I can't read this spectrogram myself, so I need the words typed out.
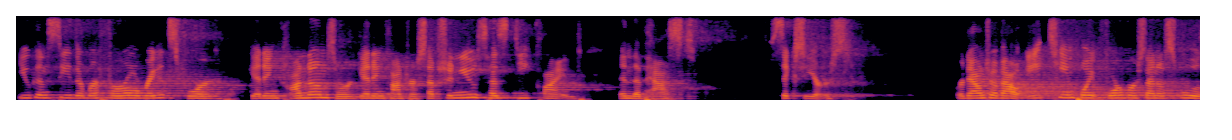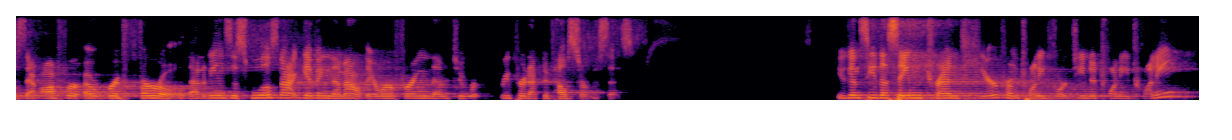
You can see the referral rates for getting condoms or getting contraception use has declined in the past six years. We're down to about eighteen point four percent of schools that offer a referral. That means the school is not giving them out, they're referring them to re- reproductive health services. You can see the same trend here from 2014 to 2020.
